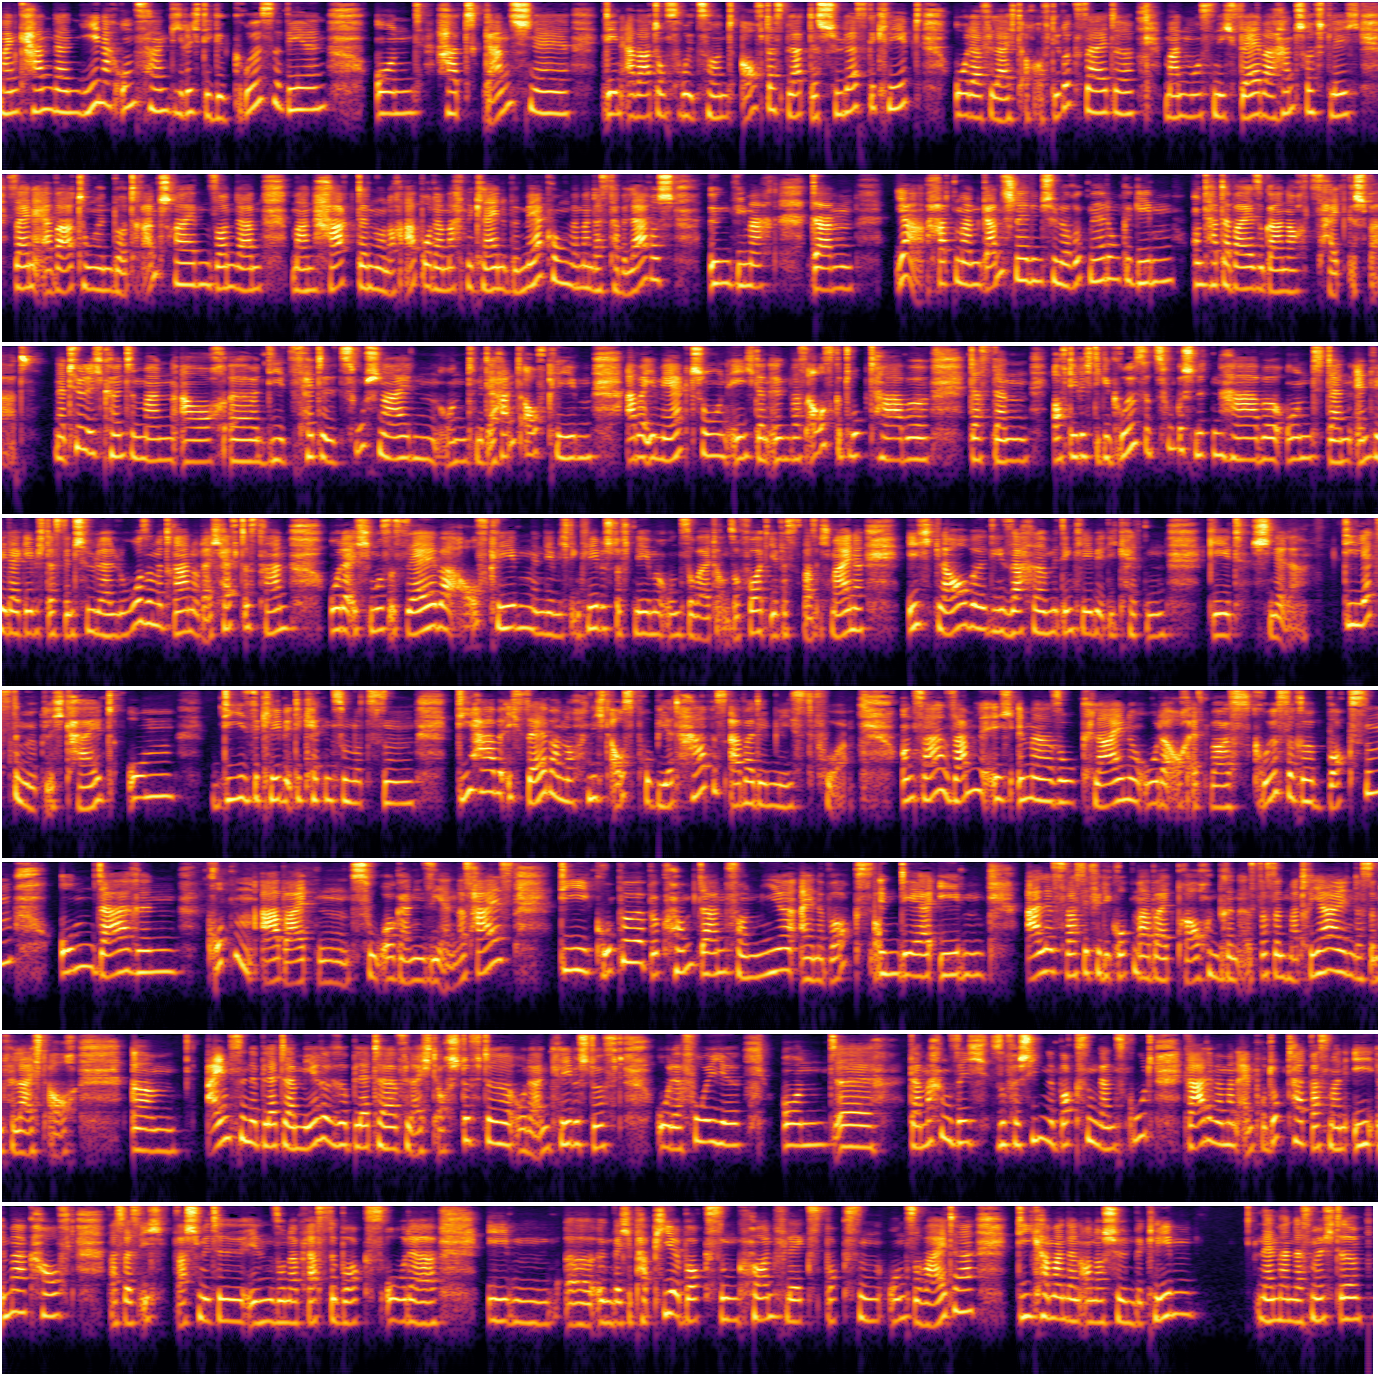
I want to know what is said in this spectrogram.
Man kann dann je nach Umfang die richtige Größe wählen und hat ganz schnell den Erwartungshorizont auf das Blatt des Schülers geklebt oder vielleicht auch auf die Rückseite. Man muss nicht selber handschriftlich seine Erwartungen dort ranschreiben, sondern man hakt dann nur noch ab oder macht eine kleine Bemerkung. Wenn man das tabellarisch irgendwie macht, dann ja, hat man ganz schnell den Schüler Rückmeldung gegeben und hat dabei sogar noch Zeit gespart. Natürlich könnte man auch äh, die Zettel zuschneiden und mit der Hand aufkleben, aber ihr merkt schon, ehe ich dann irgendwas ausgedruckt habe, das dann auf die richtige Größe zugeschnitten habe und dann entweder gebe ich das den Schüler lose mit dran oder ich hefte es dran oder ich muss es selber aufkleben, indem ich den Klebestift nehme und so weiter und so fort. Ihr wisst, was ich meine. Ich glaube, die Sache mit den Klebeetiketten geht schneller. Die letzte Möglichkeit, um diese Klebeetiketten zu nutzen, die habe ich selber noch nicht ausprobiert, habe es aber demnächst vor. Und zwar sammle ich immer so kleine oder auch etwas größere Boxen, um darin Gruppenarbeiten zu organisieren. Das heißt, die Gruppe bekommt dann von mir eine Box, in der eben alles, was sie für die Gruppenarbeit brauchen, drin ist. Das sind Materialien, das sind vielleicht auch ähm, einzelne Blätter, mehrere Blätter, vielleicht auch Stifte oder ein Klebestift oder Folie. Und äh, da machen sich so verschiedene Boxen ganz gut, gerade wenn man ein Produkt hat, was man eh immer kauft, was weiß ich, Waschmittel in so einer Plastebox oder eben äh, irgendwelche Papierboxen, Cornflakes-Boxen und so weiter. Die kann man dann auch noch schön bekleben wenn man das möchte.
